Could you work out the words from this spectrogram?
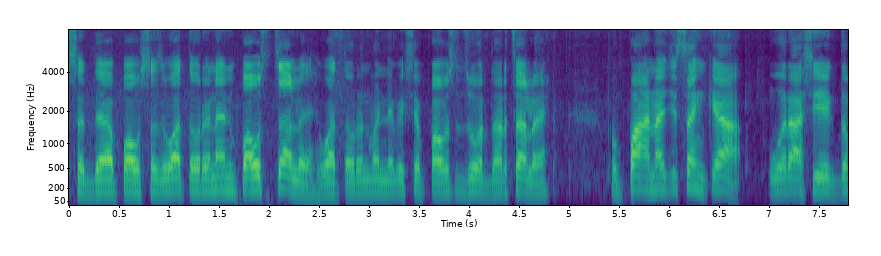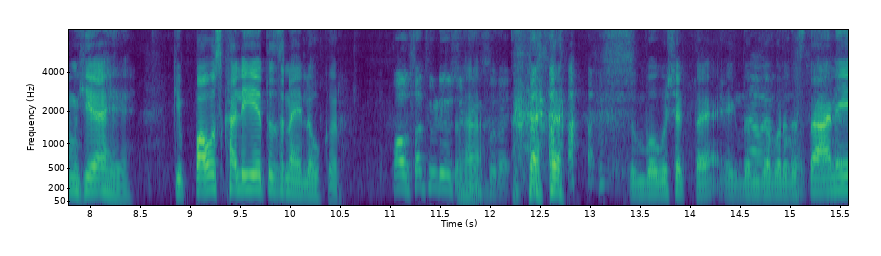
सध्या पावसाचं वातावरण आहे आणि पाऊस चालू आहे. वातावरण म्हणण्यापेक्षा पाऊस जोरदार चालू आहे. पण पानाची संख्या वर अशी एकदम ही आहे की पाऊस खाली येतच नाही लवकर. पावसात व्हिडिओ शूटिंग सुरू आहे. तुम्ही बघू शकताय एकदम जबरदस्त. आणि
